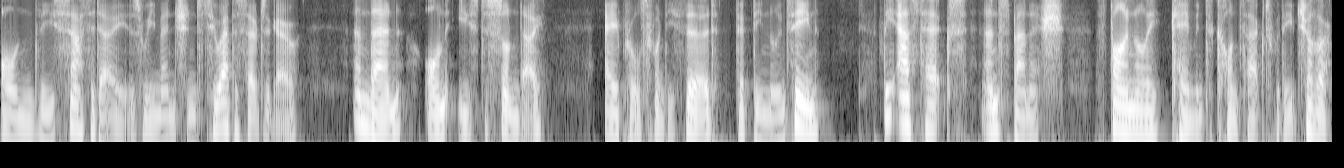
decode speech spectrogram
on the Saturday, as we mentioned two episodes ago, and then, on Easter Sunday, April 23rd, 1519, the Aztecs and Spanish finally came into contact with each other.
